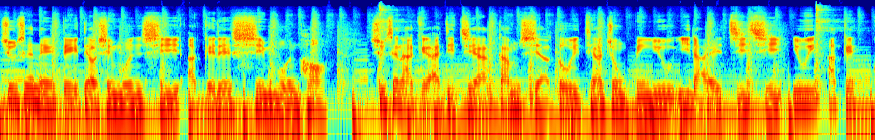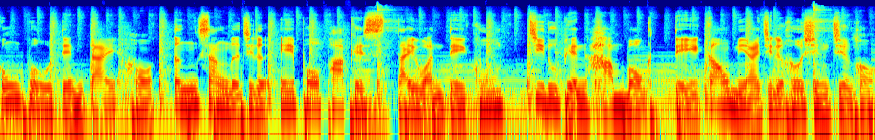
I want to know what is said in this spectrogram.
首先呢，第一条新闻是阿捷的新闻哈。首先，阿捷爱伫遮感谢各位听众朋友以来的支持，因为阿捷广播电台吼登上了这个 Apple Podcast 台湾地区纪录片项目第九名的这个好成绩吼。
